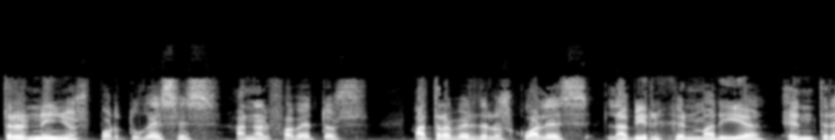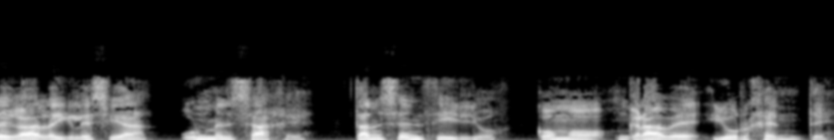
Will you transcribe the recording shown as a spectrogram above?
tres niños portugueses analfabetos a través de los cuales la Virgen María entrega a la Iglesia un mensaje tan sencillo como grave y urgente.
